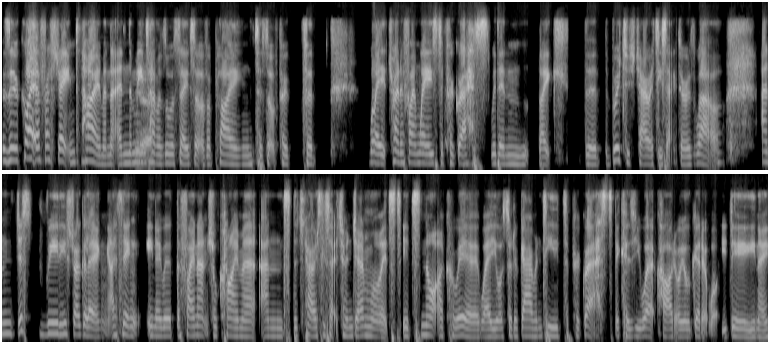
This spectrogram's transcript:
was a, quite a frustrating time. And in the meantime, yeah. I was also sort of applying to sort of pro- for way trying to find ways to progress within like the, the British charity sector as well. And just really struggling, I think, you know, with the financial climate and the charity sector in general, it's it's not a career where you're sort of guaranteed to progress because you work hard or you're good at what you do, you know,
